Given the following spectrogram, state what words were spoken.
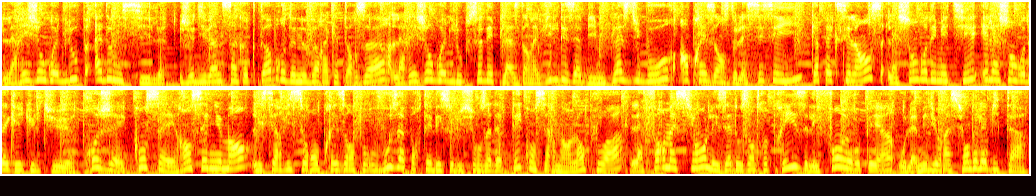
La région Guadeloupe à domicile. Jeudi 25 octobre de 9h à 14h, la région Guadeloupe se déplace dans la ville des Abîmes, place du Bourg, en présence de la CCI, Cap Excellence, la Chambre des métiers et la Chambre d'agriculture. Projets, conseils, renseignements, les services seront présents pour vous apporter des solutions adaptées concernant l'emploi, la formation, les aides aux entreprises, les fonds européens ou l'amélioration de l'habitat.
